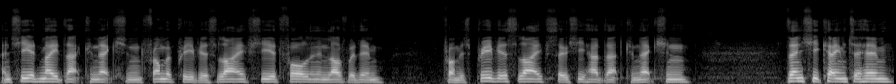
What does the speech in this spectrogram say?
And she had made that connection from a previous life. She had fallen in love with him from his previous life, so she had that connection. Then she came to him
